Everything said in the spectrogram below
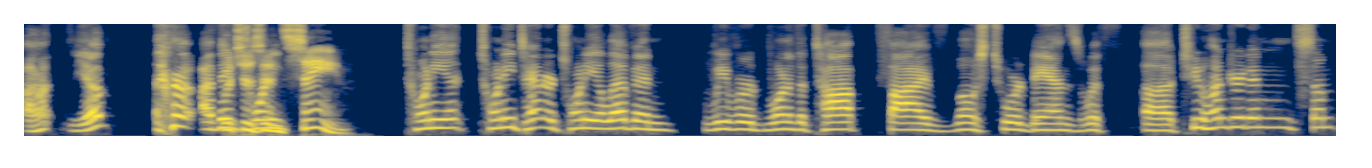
Uh, yep. I think which is 20, insane. 20, 2010 or 2011, we were one of the top five most toured bands with uh 200 and some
